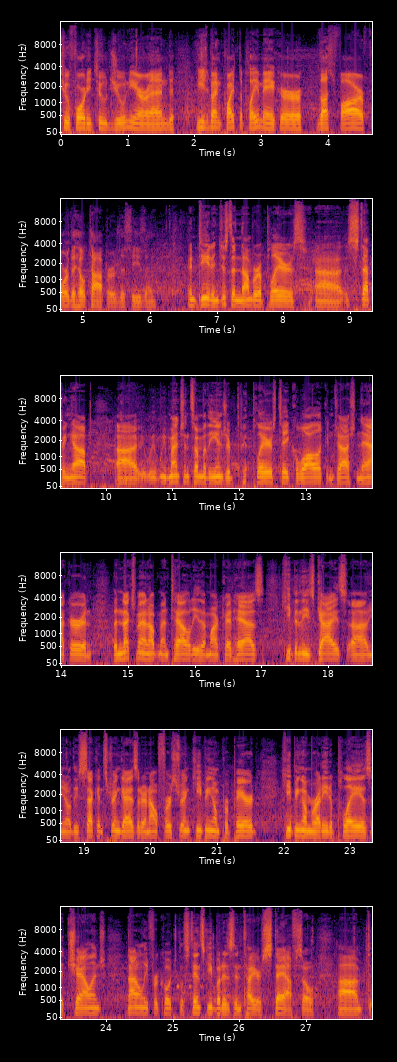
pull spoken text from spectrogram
242 junior, and he's been quite the playmaker thus far for the Hilltoppers this season. Indeed, and just a number of players uh, stepping up. Uh, we, we, mentioned some of the injured p- players, Tate Kowalik and Josh Knacker, and the next man up mentality that Marquette has, keeping these guys, uh, you know, these second string guys that are now first string, keeping them prepared, keeping them ready to play is a challenge, not only for Coach Gostinski, but his entire staff. So um, t-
